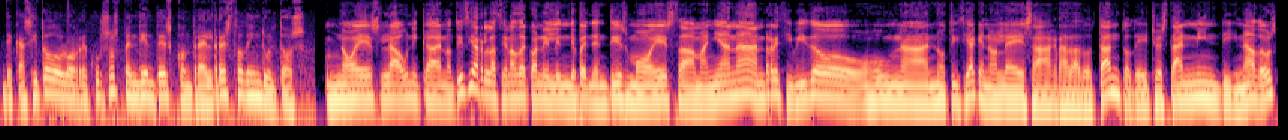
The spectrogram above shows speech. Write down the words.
de casi todos los recursos pendientes contra el resto de indultos. No es la única noticia relacionada con el independentismo. Esta mañana han recibido una noticia que no les ha agradado tanto. De hecho, están indignados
